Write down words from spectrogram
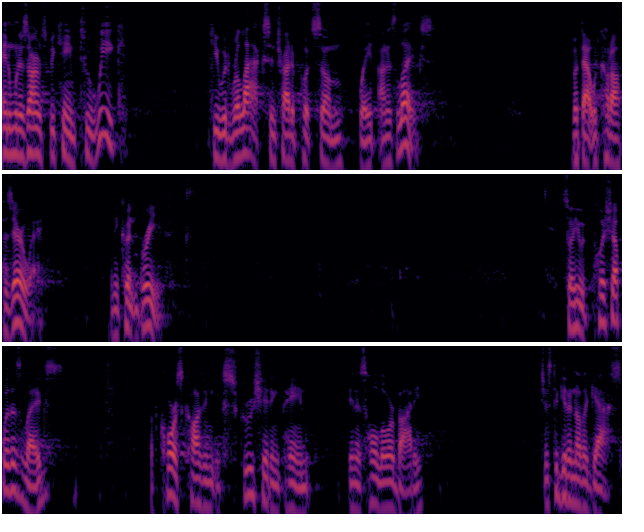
And when his arms became too weak, he would relax and try to put some weight on his legs. But that would cut off his airway, and he couldn't breathe. So he would push up with his legs of course, causing excruciating pain in his whole lower body, just to get another gasp.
